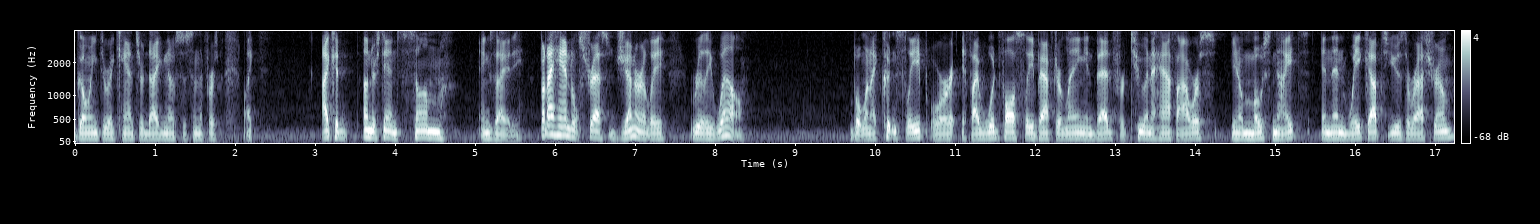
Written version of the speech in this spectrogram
going through a cancer diagnosis in the first like I could understand some anxiety, but I handle stress generally really well. But when I couldn't sleep, or if I would fall asleep after laying in bed for two and a half hours, you know, most nights, and then wake up to use the restroom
